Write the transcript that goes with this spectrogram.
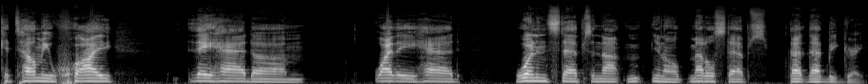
could tell me why they had um, why they had wooden steps and not you know metal steps that that'd be great.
